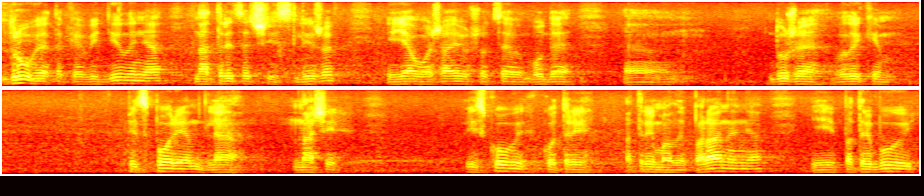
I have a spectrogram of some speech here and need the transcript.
друге таке відділення на 36 ліжок. І я вважаю, що це буде е, дуже великим підспорям для наших військових, котрі отримали поранення і потребують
